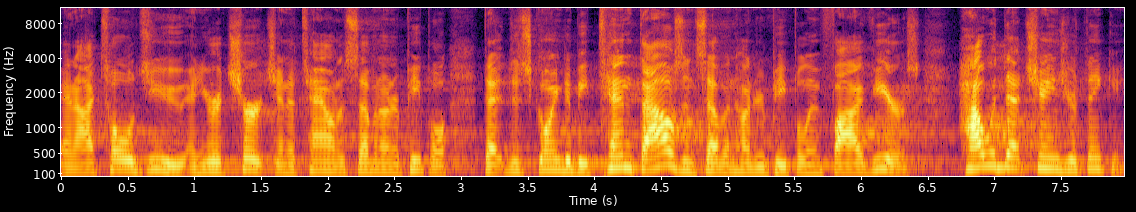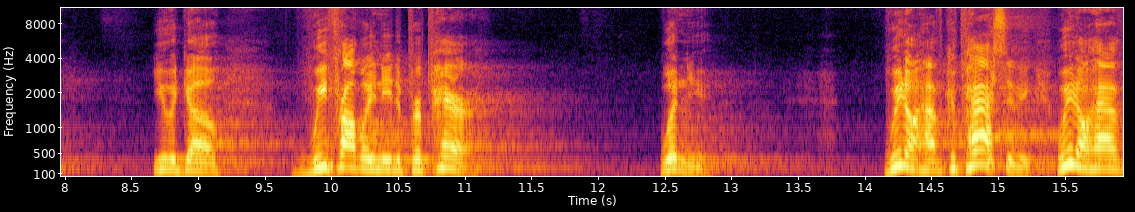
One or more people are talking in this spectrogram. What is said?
and I told you, and you're a church in a town of 700 people, that it's going to be 10,700 people in five years. How would that change your thinking? You would go, We probably need to prepare, wouldn't you? We don't have capacity. We don't have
